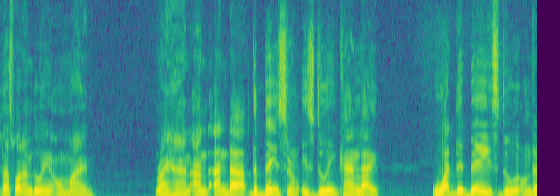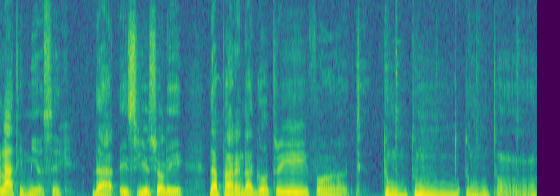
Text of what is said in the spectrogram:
That's what I'm doing on my right hand, and and uh, the bass drum is doing kind of like what the bass do on the Latin music. That is usually the pattern that go three, four, doom, doom, doom, doom.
